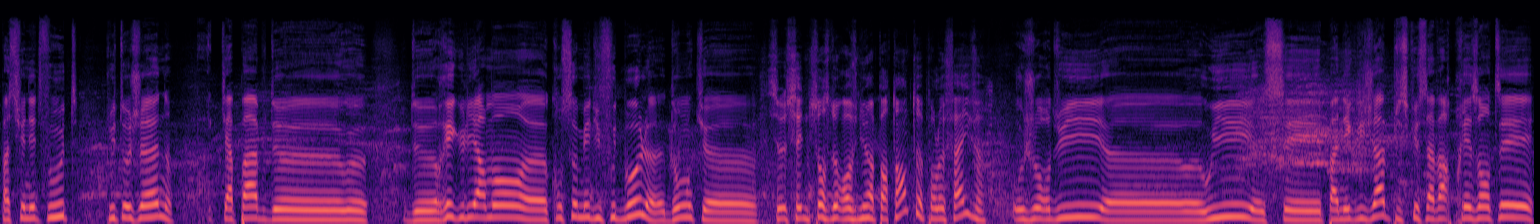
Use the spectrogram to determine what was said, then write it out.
Passionnés de foot, plutôt jeunes, capables de de régulièrement euh, consommer du football. Donc, euh, c'est une source de revenus importante pour le Five? Aujourd'hui, euh, oui, c'est pas négligeable puisque ça va représenter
